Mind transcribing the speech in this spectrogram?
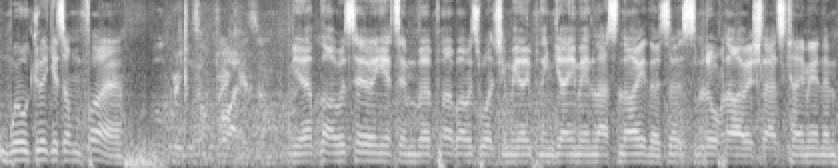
Will Grigg is on fire. Will Grigg is on fire. Yeah, I was hearing it in the pub I was watching the opening game in last night. There was uh, some Northern Irish lads came in and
